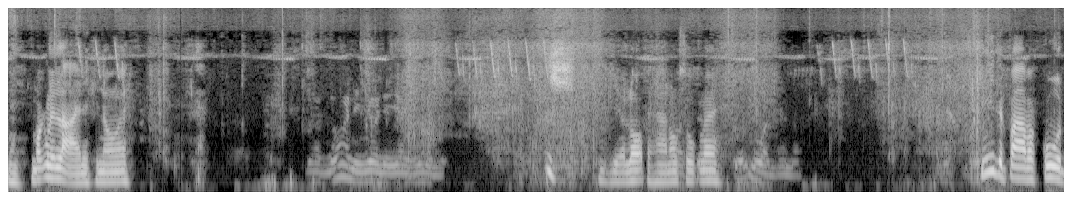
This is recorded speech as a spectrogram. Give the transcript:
นี่มักหลายๆนี่พี่น้องเลย เยอะนี่อย่างนี้มันเดี๋ยวเลาะไปหาน้องสุกเลยอ้วนๆนั่นน่ะนี่แต่ปลาปลากูด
